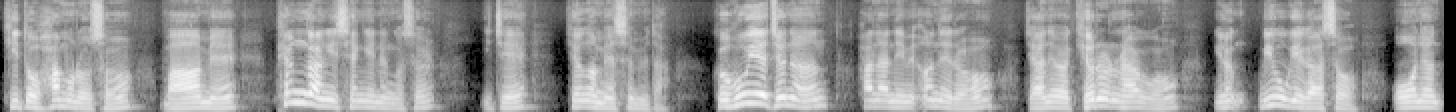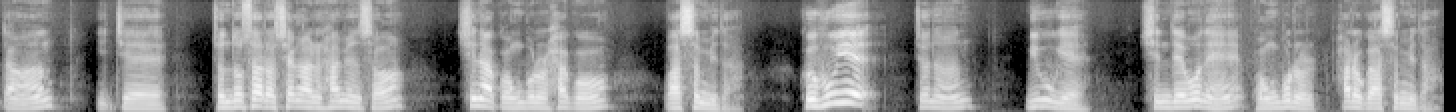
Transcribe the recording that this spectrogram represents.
기도함으로써 마음에 평강이 생기는 것을 이제 경험했습니다. 그 후에 저는 하나님의 은혜로 제 아내와 결혼을 하고 영- 미국에 가서 5년 동안 이제 전도사로 생활을 하면서 신학 공부를 하고 왔습니다. 그 후에 저는 미국에 신대원에 공부를 하러 갔습니다.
